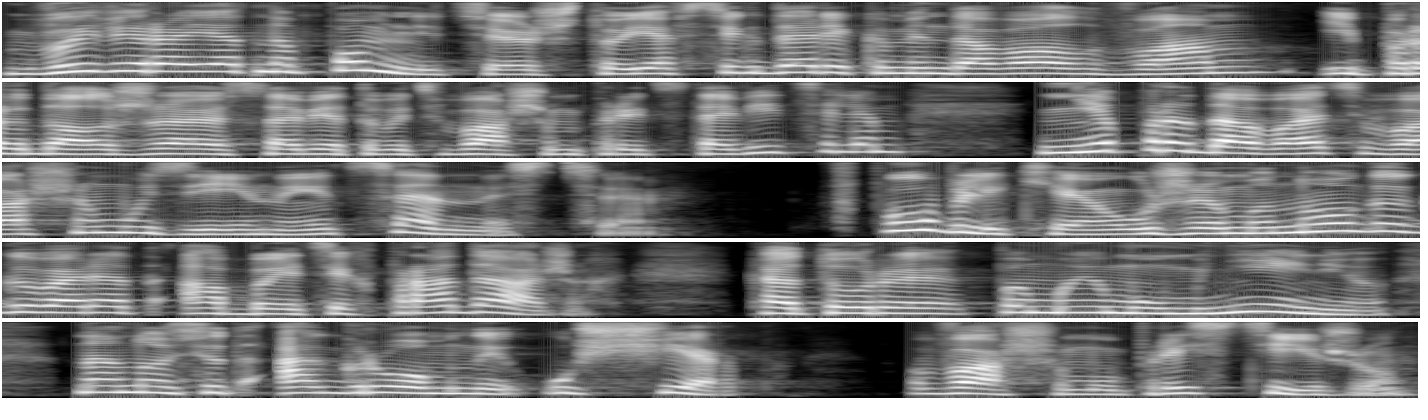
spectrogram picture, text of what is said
Вы, вероятно, помните, что я всегда рекомендовал вам и продолжаю советовать вашим представителям не продавать ваши музейные ценности. В публике уже много говорят об этих продажах, которые, по моему мнению, наносят огромный ущерб вашему престижу.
